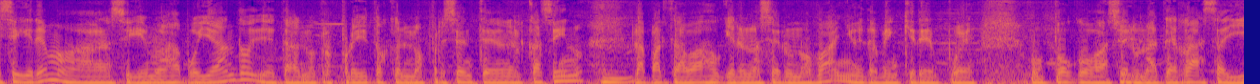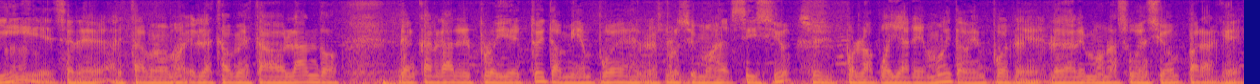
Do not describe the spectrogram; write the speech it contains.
seguiremos a, seguimos apoyando y están otros proyectos que él nos presente en el casino. Mm. La parte de abajo quieren hacer unos baños y también quieren, pues, un poco hacer una terraza allí. estaba, él estaba, me estaba hablando de encargar el proyecto y también, pues, en el próximo ejercicio, pues lo apoyaremos y también, pues, le, daremos una subvención para que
